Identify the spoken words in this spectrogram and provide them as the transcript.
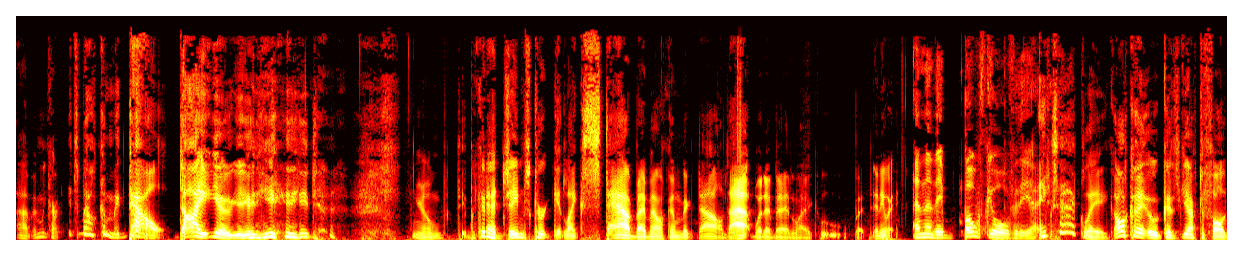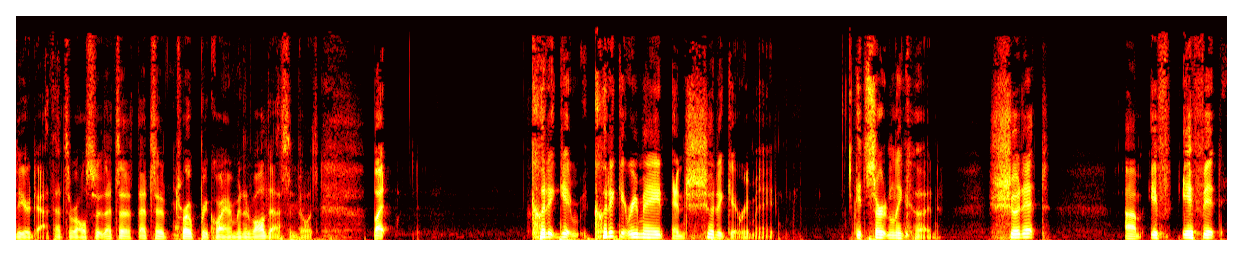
Um, I mean, God, it's Malcolm McDowell. Die. You know, you, you, you, you know, we could have had James Kirk get like stabbed by Malcolm McDowell. That would have been like, ooh. But anyway, And then they both go over the edge. exactly. All kind because you have to fall to your death. That's also that's a that's a trope requirement of all deaths and villains. But could it get could it get remade and should it get remade? It certainly could. Should it? Um, if if it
